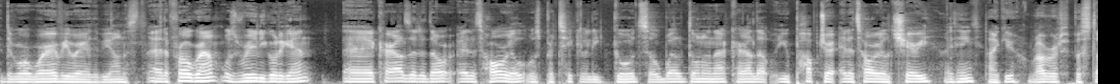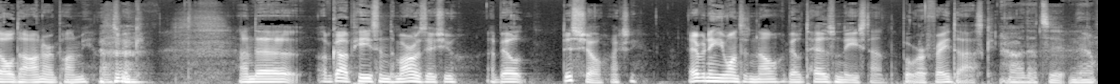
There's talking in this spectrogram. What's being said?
they were, we're everywhere to be honest. Uh, the program was really good again. Uh, Carl's editor- editorial was particularly good, so well done on that, Carl. That you popped your editorial cherry, I think. Thank you. Robert bestowed that honour upon me last week. And uh, I've got a piece in tomorrow's issue about this show, actually. Everything you wanted to know about Tales from the East End, but we're afraid to ask. Oh, that's it now.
